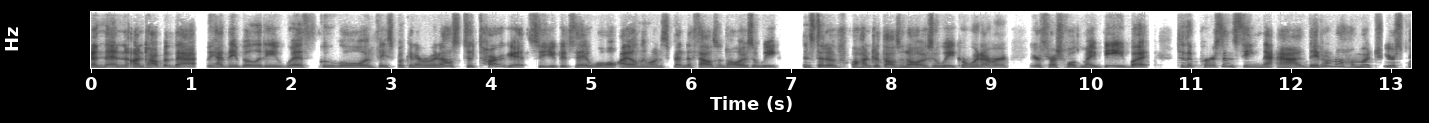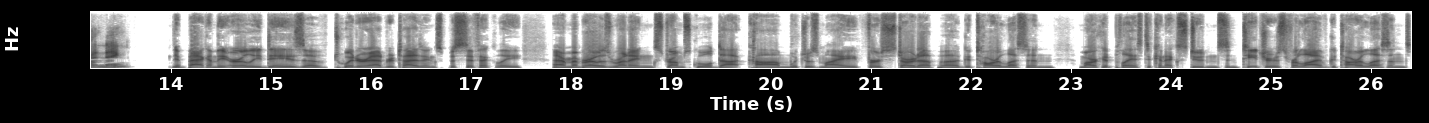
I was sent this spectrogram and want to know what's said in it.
And then on top of that, we had the ability with Google and Facebook and everyone else to target. So you could say, well, I only want to spend $1,000 a week instead of $100,000 a week or whatever your threshold might be. But to the person seeing the ad, they don't know how much you're spending. Yeah, back in the early days of Twitter advertising specifically, I remember I was running strumschool.com, which was my first startup uh, guitar lesson marketplace to connect students and teachers for live guitar lessons.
